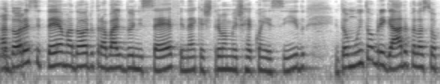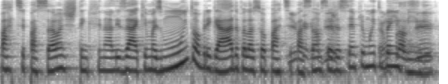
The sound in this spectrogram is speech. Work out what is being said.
adoro esse tema, adoro o trabalho do Unicef, né? Que é extremamente reconhecido. Então, muito obrigada pela sua participação. A gente tem que finalizar aqui, mas muito obrigada pela sua participação. Seja sempre muito é um bem-vindo. prazer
